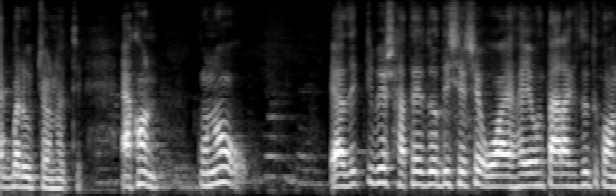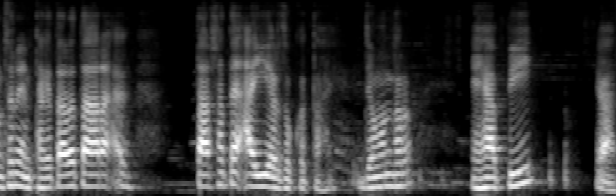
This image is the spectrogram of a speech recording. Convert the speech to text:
একবার উচ্চারণ হচ্ছে। এখন কোনো অ্যাজেক্টিভের সাথে যদি শেষে ওয়াই হয় এবং তার আগে যদি কনসোনেন্ট থাকে, তাহলে তার তার সাথে আই আর যোগ করতে হয়। যেমন ধরো হ্যাপি আর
